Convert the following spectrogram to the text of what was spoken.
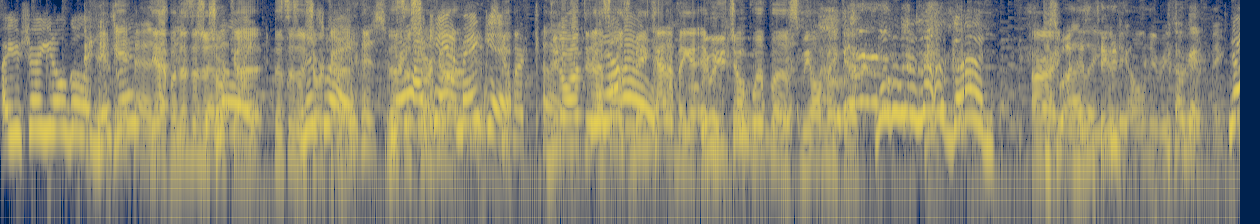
Are you sure you don't go like this way? Yeah, but this is a Shut shortcut. This is a This shortcut. way. This Bro, is a I shortcut. can't make it. Shortcut. You don't have to, as long as me and No. Make it. If you jump with us, we all make it. This is good. Alright. see what I Lila, you're hesitated? the only reason Okay. make No,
